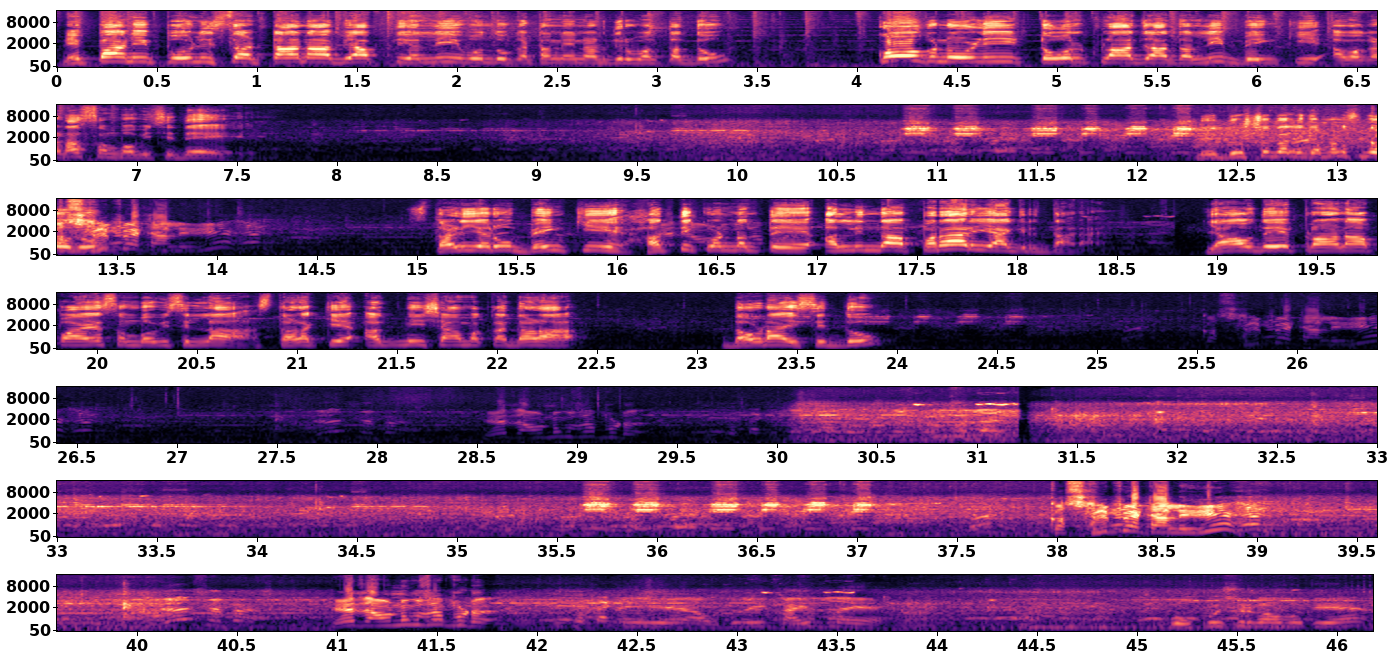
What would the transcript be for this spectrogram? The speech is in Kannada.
ನಿಪ್ಪಾಣಿ ಪೊಲೀಸ್ ಠಾಣಾ ವ್ಯಾಪ್ತಿಯಲ್ಲಿ ಒಂದು ಘಟನೆ ನಡೆದಿರುವಂಥದ್ದು ಕೋಗನೋಳಿ ಟೋಲ್ ಪ್ಲಾಜಾದಲ್ಲಿ ಬೆಂಕಿ ಅವಘಡ ಸಂಭವಿಸಿದೆ. ನೀವು ದೃಶ್ಯದಲ್ಲಿ ಗಮನಿಸಬಹುದು. ಸ್ಥಳೀಯರು ಬೆಂಕಿ ಹತ್ತಿಕೊಂಡಂತೆ ಅಲ್ಲಿಂದ ಪರಾರಿಯಾಗಿದ್ದಾರೆ. ಯಾವುದೇ ಪ್ರಾಣಾಪಾಯ ಸಂಭವಿಸಿಲ್ಲ. ಸ್ಥಳಕ್ಕೆ ಅಗ್ನಿಶಾಮಕ ದಳ ದೌಡಾಯಿಸಿದ್ದು. ಸ್ಲಿಪ್ ಇಟ್ಟಾಲಿರಿ ಏ ಅವನಿಗೂ ಸ್ವಲ್ಪ ಬಿಡು स्लिप इटालिरी हे जाऊ नको पुढं नाही अवधूत हे काहीच नाही आहे गोकुळ शिरगावमध्ये आहे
